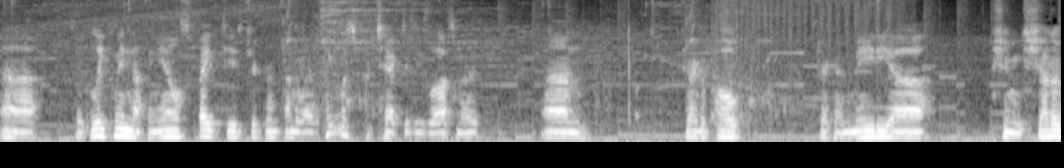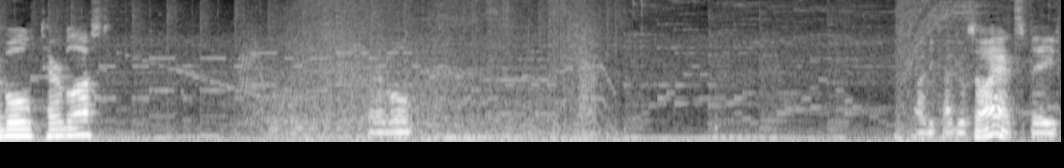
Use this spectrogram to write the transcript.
Uh, so Bleak Wind, nothing else. Fake Tears, Trick Room, Thunderwave. I think it was Protect as his last move. Um, Dragapult, Draco Meteor, assuming Shadow Ball, Tera Blast. Shadow Ball. Ivy Cudgel. So I had speed.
